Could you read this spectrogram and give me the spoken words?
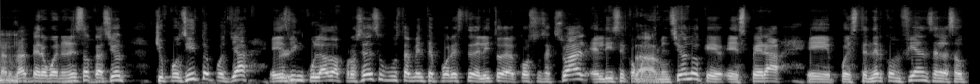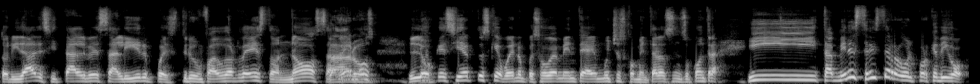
¿verdad? Pero bueno, en esta ocasión, Chuponcito, pues ya es Sí. vinculado a proceso justamente por este delito de acoso sexual. Él dice, como Claro. les menciono, que espera eh, pues tener confianza en las autoridades y tal vez salir pues triunfador de esto. No sabemos. Lo que es cierto es que, bueno, pues obviamente hay muchos comentarios en su contra. Y también es triste, Raúl, porque digo,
